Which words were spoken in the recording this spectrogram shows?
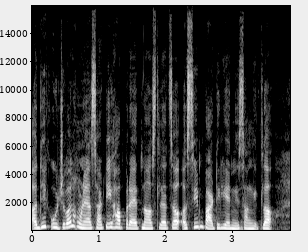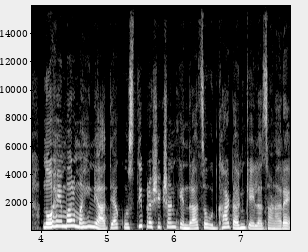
अधिक उज्ज्वल होण्यासाठी हा प्रयत्न असल्याचं असीम पाटील यांनी सांगितलं. नोव्हेंबर महिन्यात या कुस्ती प्रशिक्षण केंद्राचं उद्घाटन केलं जाणार आहे.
